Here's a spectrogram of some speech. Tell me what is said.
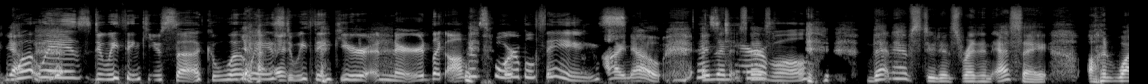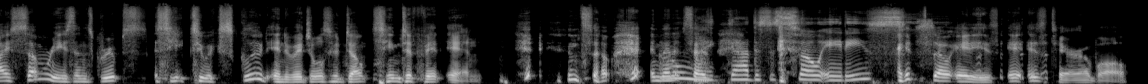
yeah. what ways do we think you suck? What Yeah, ways and- do we think you're a nerd? Like all those horrible things. I know. That's then it says- terrible. Then have students write an essay on why some reasons groups seek to exclude individuals who don't seem to fit in. and so, and then oh it says, my god, this is so 80s. it's so 80s. It is terrible.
